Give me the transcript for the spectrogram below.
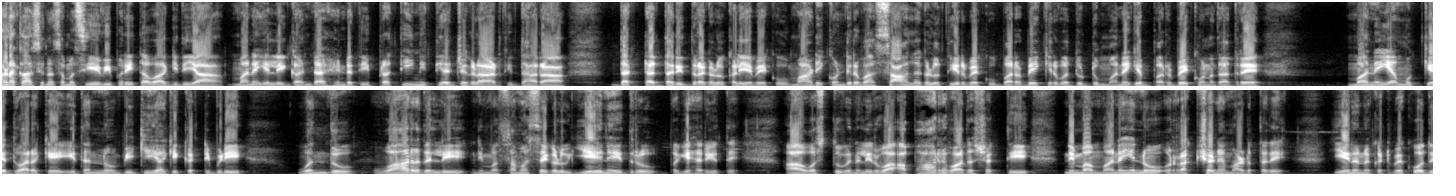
ಹಣಕಾಸಿನ ಸಮಸ್ಯೆ ವಿಪರೀತವಾಗಿದೆಯಾ? ಮನೆಯಲ್ಲಿ ಗಂಡ, ಹೆಂಡತಿ ಪ್ರತಿನಿತ್ಯ ಜಗಳ ಆಡ್ತಿದ್ದಾರಾ? ದಟ್ಟ ದರಿದ್ರಗಳು ಕಳೆಯಬೇಕು, ಮಾಡಿಕೊಂಡಿರುವ ಸಾಲಗಳು ತೀರಬೇಕು, ಬರಬೇಕಿರುವ ದುಡ್ಡು ಮನೆಗೆ ಬರಬೇಕು ಅನ್ನೋದಾದರೆ ಮನೆಯ ಮುಖ್ಯ ದ್ವಾರಕ್ಕೆ ಇದನ್ನು ಬಿಗಿಯಾಗಿ ಕಟ್ಟಿಬಿಡಿ. ಒಂದು ವಾರದಲ್ಲಿ ನಿಮ್ಮ ಸಮಸ್ಯೆಗಳು ಏನೇ ಇದ್ದರೂ ಬಗೆಹರಿಯುತ್ತೆ. ಆ ವಸ್ತುವಿನಲ್ಲಿರುವ ಅಪಾರವಾದ ಶಕ್ತಿ ನಿಮ್ಮ ಮನೆಯನ್ನು ರಕ್ಷಣೆ ಮಾಡುತ್ತದೆ. ಏನನ್ನು ಕಟ್ಟಬೇಕು, ಅದು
